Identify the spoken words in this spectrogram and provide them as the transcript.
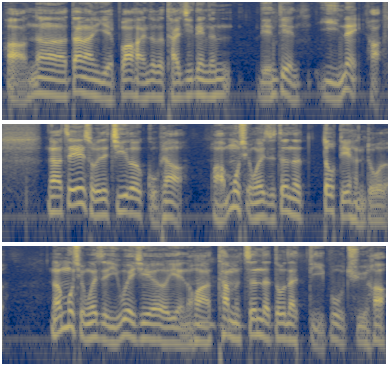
好，那当然也包含这个台积电跟联电以内。哈，那这些所谓的绩优的股票，啊，目前为止真的都跌很多了。那目前为止以未接而言的话，他们真的都在底部区哈。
